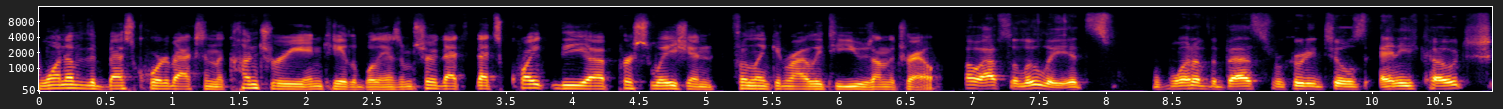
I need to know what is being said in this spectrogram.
one of the best quarterbacks in the country in Caleb Williams. I'm sure that's that's quite the uh, persuasion for Lincoln Riley to use on the trail. Oh, absolutely. It's one of the best recruiting tools any coach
